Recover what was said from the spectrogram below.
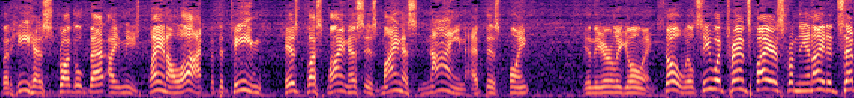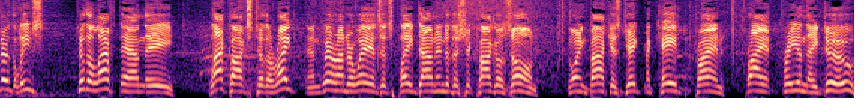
but he has struggled that. I mean, he's playing a lot, but the team, his plus minus is minus nine at this point in the early going. So we'll see what transpires from the United Center. The Leafs to the left and the Blackhawks to the right, and we're underway as it's played down into the Chicago zone. Going back is Jake McCabe to try and pry it free, and they do.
